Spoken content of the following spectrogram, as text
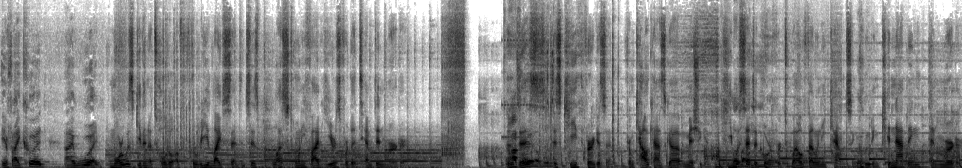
If I could, I would. Moore was given a total of three life sentences plus 25 years for the attempted murder. This is Keith Ferguson from Kalkaska, Michigan. He was sent to court for 12 felony counts, including kidnapping and murder.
